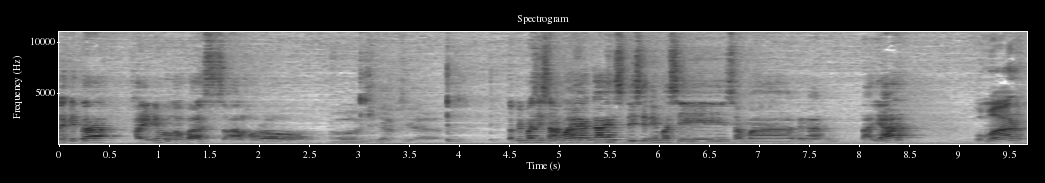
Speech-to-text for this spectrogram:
Soalnya kita kali ini mau ngebahas soal horor. Oh, siap, siap. Tapi masih sama ya guys. Di sini masih sama dengan Dayat. Umar,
